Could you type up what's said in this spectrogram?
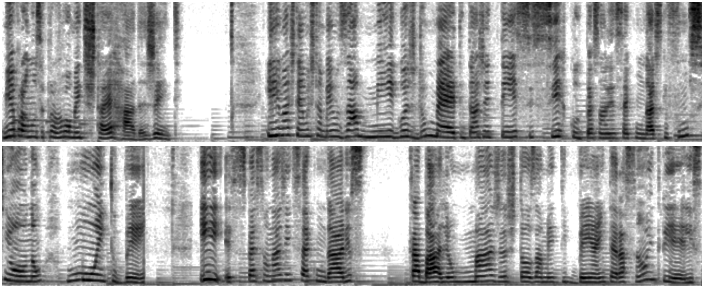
Minha pronúncia provavelmente está errada, gente. E nós temos também os amigos do Matt. Então a gente tem esse círculo de personagens secundários que funcionam muito bem. E esses personagens secundários trabalham majestosamente bem a interação entre eles.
